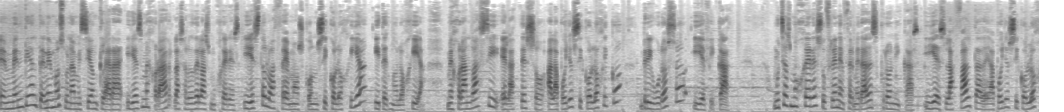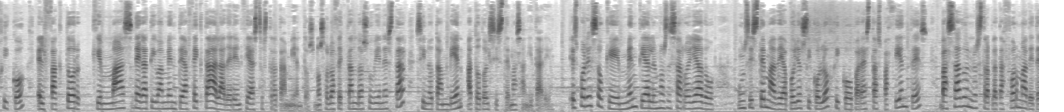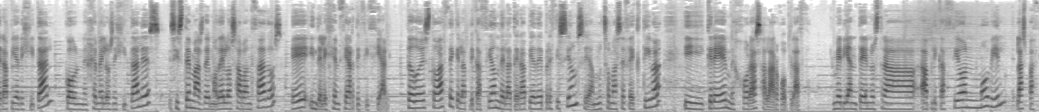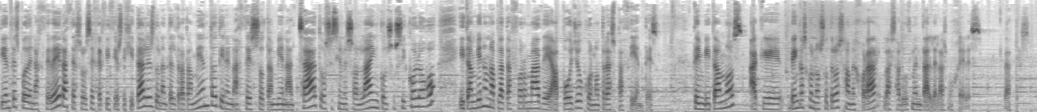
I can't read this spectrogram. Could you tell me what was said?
En Mential tenemos una misión clara y es mejorar la salud de las mujeres y esto lo hacemos con psicología y tecnología, mejorando así el acceso al apoyo psicológico riguroso y eficaz. Muchas mujeres sufren enfermedades crónicas y es la falta de apoyo psicológico el factor que más negativamente afecta a la adherencia a estos tratamientos, no solo afectando a su bienestar, sino también a todo el sistema sanitario. Es por eso que en Mential hemos desarrollado un sistema de apoyo psicológico para estas pacientes basado en nuestra plataforma de terapia digital con gemelos digitales, sistemas de modelos avanzados e inteligencia artificial. Todo esto hace que la aplicación de la terapia de precisión sea mucho más efectiva y cree mejoras a largo plazo. Mediante nuestra aplicación móvil, las pacientes pueden acceder a hacer sus ejercicios digitales durante el tratamiento, tienen acceso también al chat o sesiones online con su psicólogo y también a una plataforma de apoyo con otras pacientes. Te invitamos a que vengas con nosotros a mejorar la salud mental de las mujeres. Gracias.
